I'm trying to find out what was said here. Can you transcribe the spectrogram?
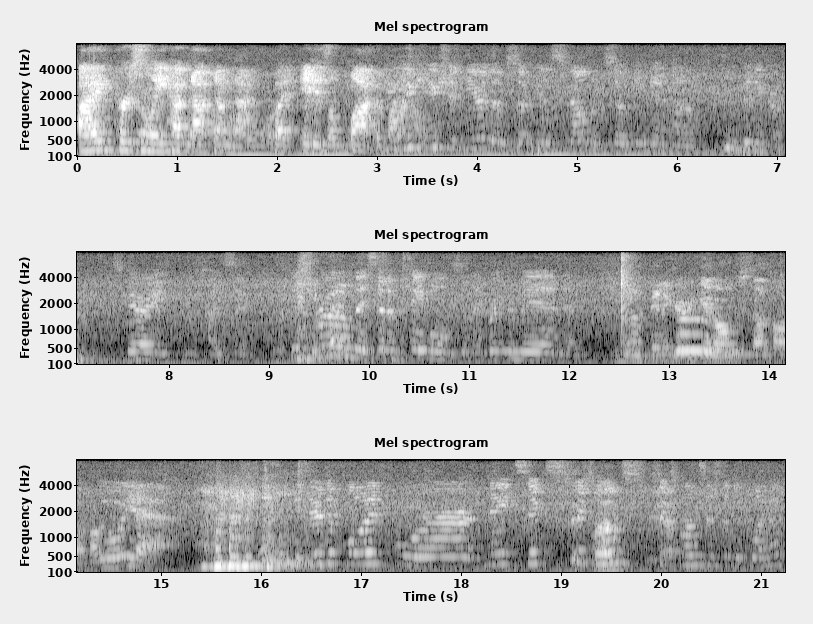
I personally have not done that, but it is a lot of work. you, you should hear them, so, you know, smell them soaking in um, vinegar. It's very enticing. This room, they set up tables and they bring them in and, You need vinegar to get all the stuff off of it? oh yeah. Is there deployed for, Nate, six, Six six months? months, Six yeah. months is the deployment?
